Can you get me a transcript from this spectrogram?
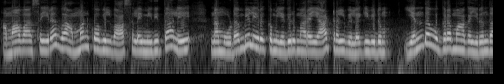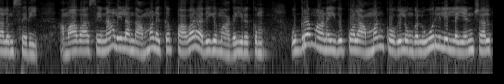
அமாவாசை இரவு அம்மன் கோவில் வாசலை மிதித்தாலே நம் உடம்பில் இருக்கும் எதிர்மறை ஆற்றல் விலகிவிடும். எந்த உக்ரமாக இருந்தாலும் சரி அமாவாசை நாளில் அந்த அம்மனுக்கு பவர் அதிகமாக இருக்கும். உக்ரமான இது போல அம்மன் கோவில் உங்கள் ஊரில் இல்லை என்றால்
